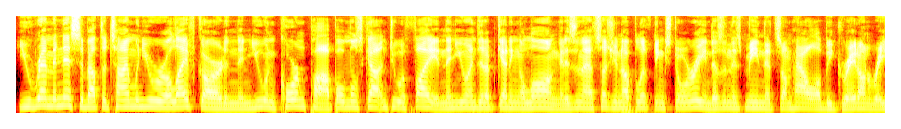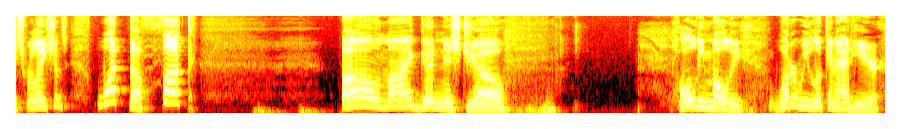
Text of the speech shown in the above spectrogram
You reminisce about the time when you were a lifeguard and then you and Corn Pop almost got into a fight and then you ended up getting along. And isn't that such an uplifting story? And doesn't this mean that somehow I'll be great on race relations? What the fuck? Oh my goodness, Joe. Holy moly. What are we looking at here?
